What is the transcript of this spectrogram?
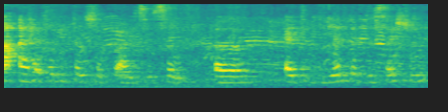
I have a little surprise. So uh, at the end of the session,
